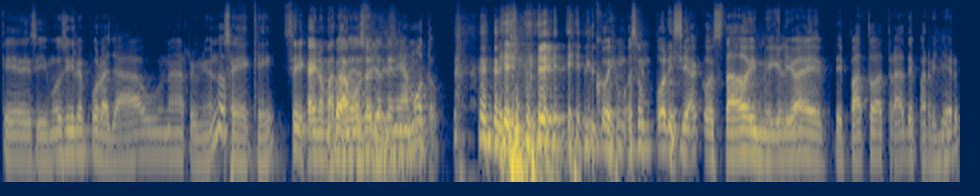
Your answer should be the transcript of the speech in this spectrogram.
que decidimos ir por allá a una reunión, no sé de qué. Sí, que ahí lo y cuando matamos. eso yo tenía moto. y cogimos un policía acostado y Miguel iba de, de pato atrás, de parrillero.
